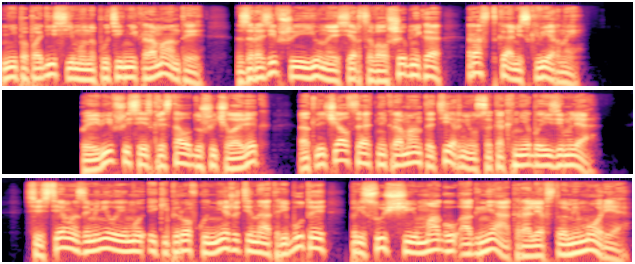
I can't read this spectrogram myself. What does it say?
не попадись ему на пути некроманты, заразившие юное сердце волшебника ростками скверны. Появившийся из кристалла души человек отличался от некроманта Терниуса как небо и земля. Система заменила ему экипировку нежити на атрибуты, присущие магу огня королевства Мемория.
